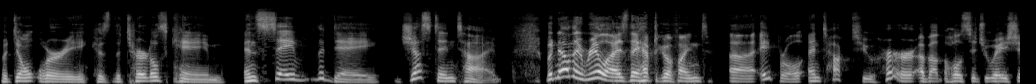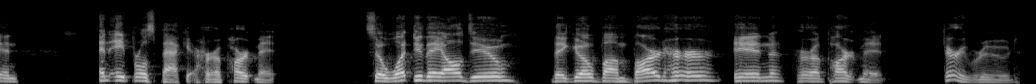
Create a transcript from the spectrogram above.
but don't worry because the turtles came and saved the day just in time. But now they realize they have to go find uh, April and talk to her about the whole situation. And April's back at her apartment. So what do they all do? They go bombard her in her apartment. Very rude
